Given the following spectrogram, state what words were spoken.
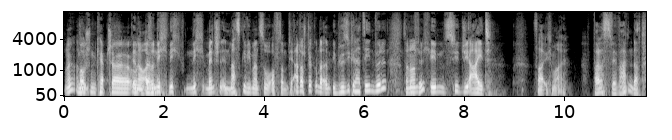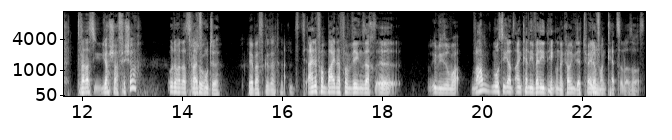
ne? Also, Motion Capture. Genau, also nicht, nicht, nicht Menschen in Maske, wie man es so auf so einem Theaterstück oder im Musical halt sehen würde, sondern Richtig. eben CGI'd, sag ich mal. War das, wer war denn das? War das Joscha Fischer? Oder war das Ralf so. Rute? der was gesagt hat. Eine von beiden hat von wegen gesagt, äh, irgendwie so, warum muss ich ans Uncanny Valley denken? Und dann kam irgendwie der Trailer Mhm. von Cats oder sowas.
